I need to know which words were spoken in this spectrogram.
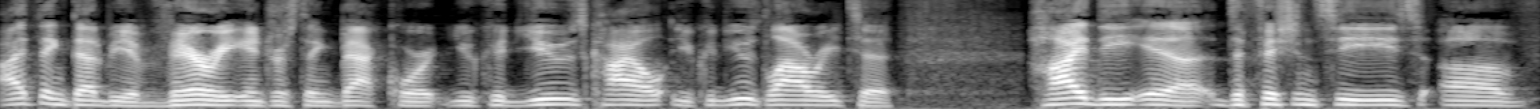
I think that'd be a very interesting backcourt. You could use Kyle, you could use Lowry to hide the uh, deficiencies of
